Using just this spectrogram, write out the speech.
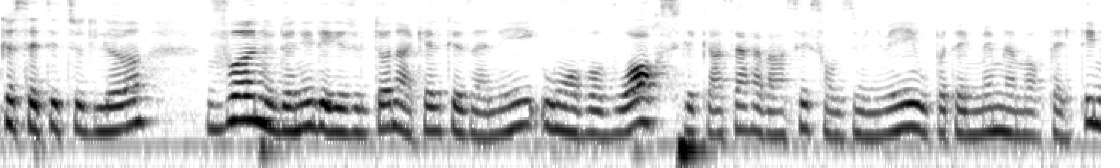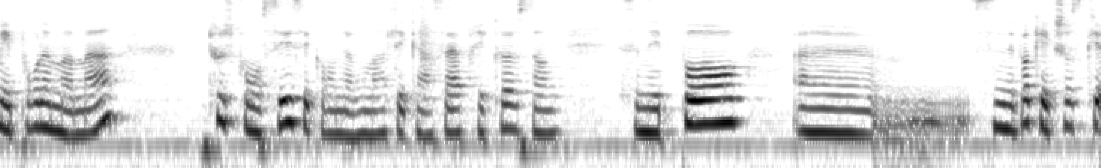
que cette étude-là va nous donner des résultats dans quelques années où on va voir si les cancers avancés sont diminués ou peut-être même la mortalité. Mais pour le moment, tout ce qu'on sait, c'est qu'on augmente les cancers précoces. Donc, ce n'est pas, euh, ce n'est pas quelque chose que-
